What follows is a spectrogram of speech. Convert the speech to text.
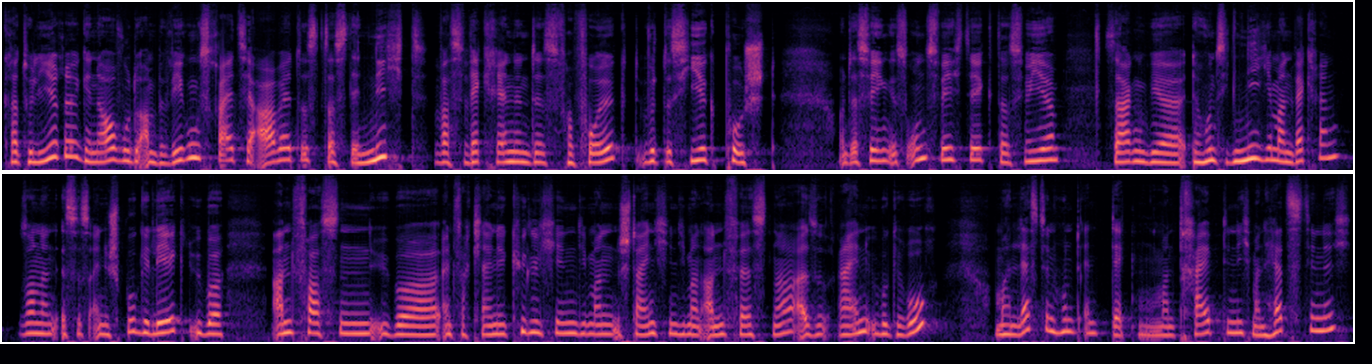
Gratuliere, genau wo du am Bewegungsreiz hier arbeitest, dass der nicht was Wegrennendes verfolgt, wird das hier gepusht. Und deswegen ist uns wichtig, dass wir sagen wir, der Hund sieht nie jemanden wegrennen, sondern es ist eine Spur gelegt über Anfassen, über einfach kleine Kügelchen, die man, Steinchen, die man anfasst, ne? also rein über Geruch. Und man lässt den Hund entdecken. Man treibt ihn nicht, man hetzt ihn nicht.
